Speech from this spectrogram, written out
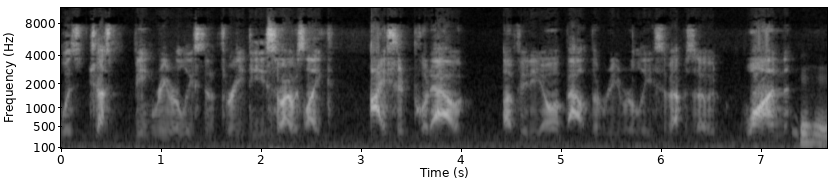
was just being re-released in 3D, so I was like, I should put out a video about the re-release of episode one. Mm-hmm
